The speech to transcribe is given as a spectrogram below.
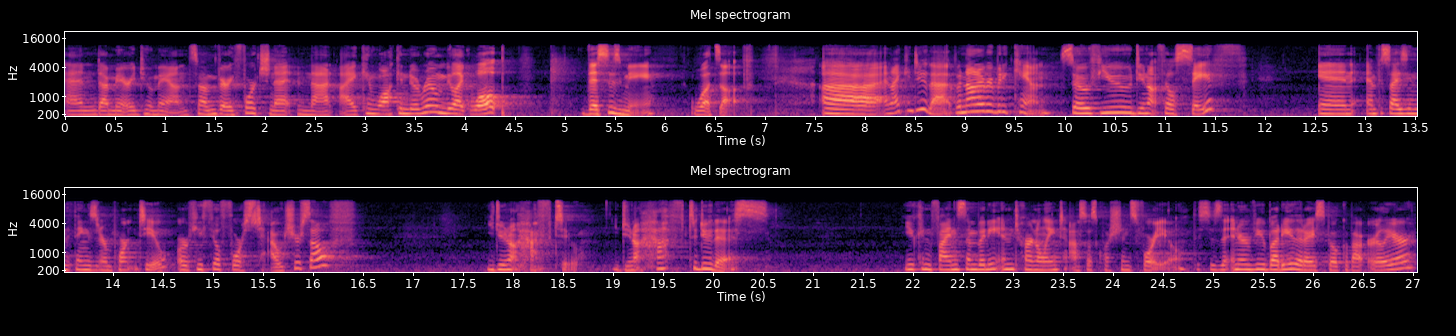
and I'm married to a man, so I'm very fortunate in that I can walk into a room and be like, well, this is me, what's up? Uh, and I can do that, but not everybody can. So if you do not feel safe in emphasizing the things that are important to you, or if you feel forced to out yourself, you do not have to. You do not have to do this. You can find somebody internally to ask those questions for you. This is the interview buddy that I spoke about earlier.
